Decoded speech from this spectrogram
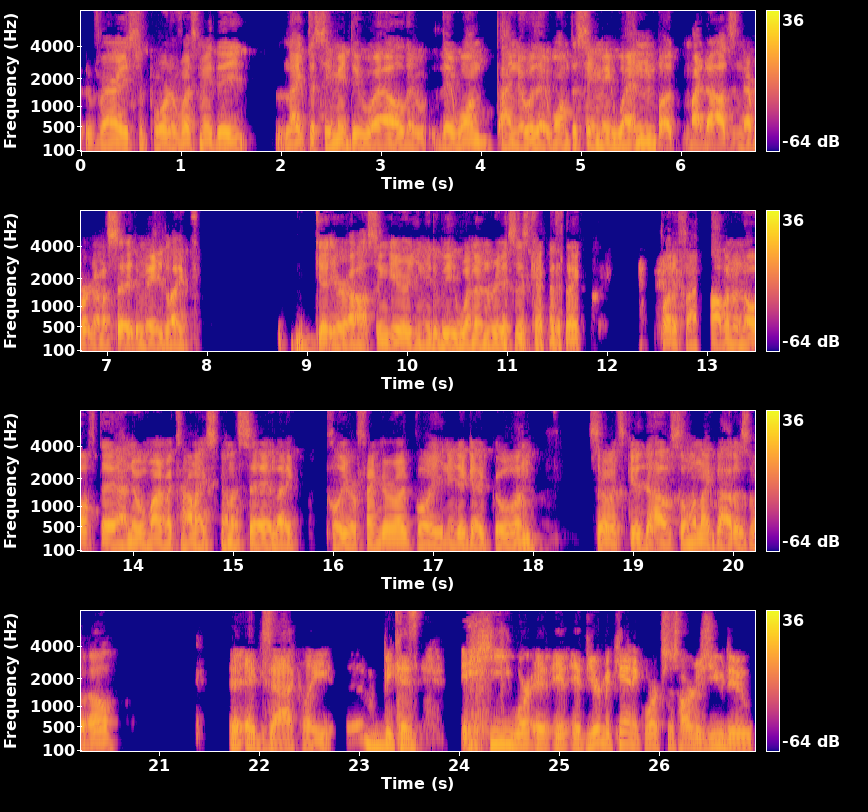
very supportive with me. They like to see me do well. They they want I know they want to see me win, but my dad's never gonna say to me like get your ass in gear, you need to be winning races kind of thing. But if I'm having an off day, I know my mechanic's gonna say like pull your finger out, boy, you need to get going. So it's good to have someone like that as well. Exactly, because he work. If your mechanic works as hard as you do,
